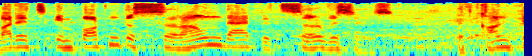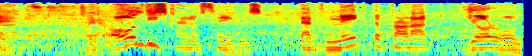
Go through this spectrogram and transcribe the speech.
but it's important to surround that with services, with content, with all these kind of things that make the product your own.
